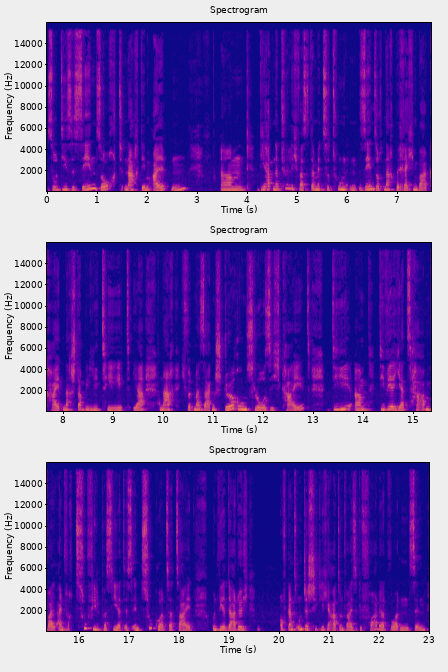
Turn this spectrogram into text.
so diese Sehnsucht nach dem Alten, ähm, die hat natürlich was damit zu tun, Sehnsucht nach Berechenbarkeit, nach Stabilität, ja, nach, ich würde mal sagen, Störungslosigkeit, die, ähm, die wir jetzt haben, weil einfach zu viel passiert ist in zu kurzer Zeit und wir dadurch auf ganz unterschiedliche Art und Weise gefordert worden sind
